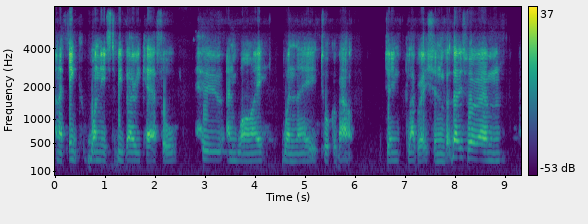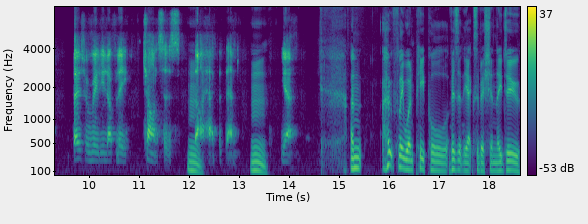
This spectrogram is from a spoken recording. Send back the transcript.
and I think one needs to be very careful who and why when they talk about doing collaboration. But those were um, those were really lovely chances Mm. that I had with them. Mm. Yeah. And hopefully, when people visit the exhibition, they do,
